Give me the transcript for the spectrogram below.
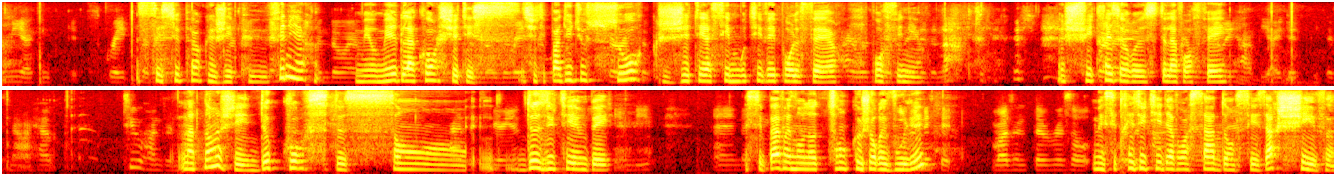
c'est super que j'ai pu finir. Mais au milieu de la course, j'étais, j'étais pas du tout sûr que j'étais assez motivée pour le faire, pour finir. Je suis très heureuse de l'avoir fait. Maintenant, j'ai deux courses de 100, deux UTMB. C'est pas vraiment le temps que j'aurais voulu, mais c'est très utile d'avoir ça dans ses archives.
